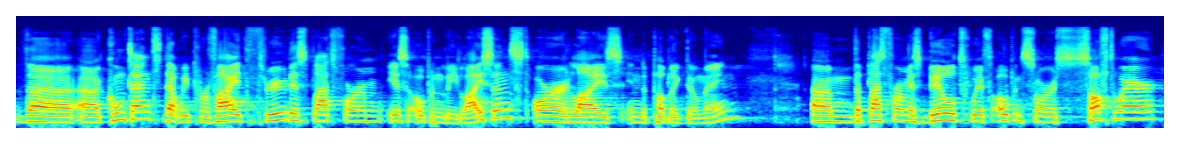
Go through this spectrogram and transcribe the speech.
the uh, content that we provide through this platform is openly licensed or lies in the public domain. Um, the platform is built with open source software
